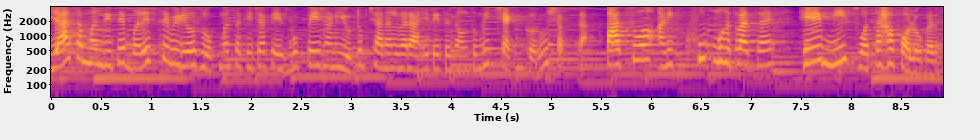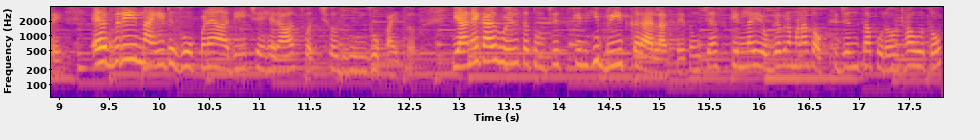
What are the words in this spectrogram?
या संबंधीचे बरेचसे व्हिडिओज लोकमत सखीच्या फेसबुक पेज आणि युट्यूब चॅनलवर आहे तिथे जाऊन तुम्ही चेक करू शकता. पाचवं आणि खूप महत्त्वाचं आहे हे मी स्वतः फॉलो करते. एव्हरी नाईट झोपण्याआधी चेहरा स्वच्छ धुवून झोपायचं. याने काय होईल तर तुमची स्किन ही ब्रीथ करायला लागते. तुमच्या स्किनला योग्य प्रमाणात ऑक्सिजनचा पुरवठा होतो.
